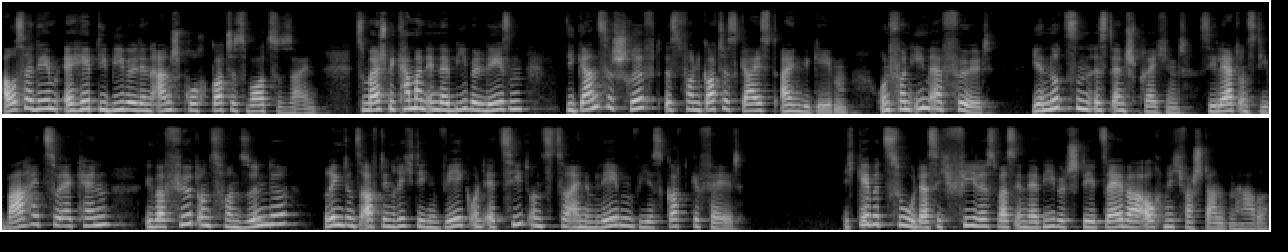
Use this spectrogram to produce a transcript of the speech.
Außerdem erhebt die Bibel den Anspruch, Gottes Wort zu sein. Zum Beispiel kann man in der Bibel lesen, die ganze Schrift ist von Gottes Geist eingegeben und von ihm erfüllt. Ihr Nutzen ist entsprechend. Sie lehrt uns die Wahrheit zu erkennen, überführt uns von Sünde, bringt uns auf den richtigen Weg und erzieht uns zu einem Leben, wie es Gott gefällt. Ich gebe zu, dass ich vieles, was in der Bibel steht, selber auch nicht verstanden habe.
